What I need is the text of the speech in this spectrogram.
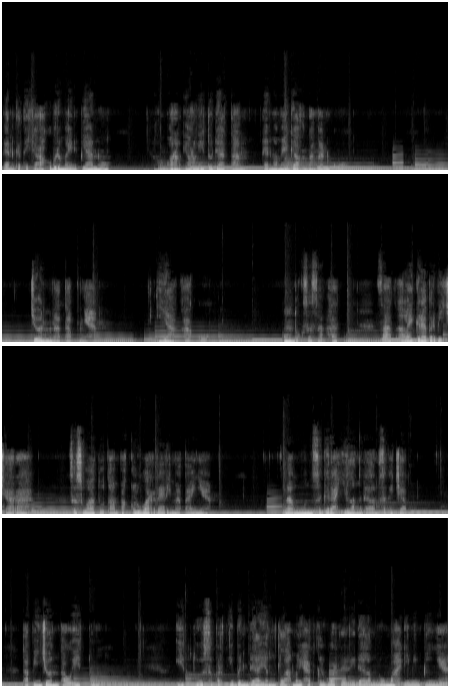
Dan ketika aku bermain piano, orang-orang itu datang dan memegang tanganku. John menatapnya. Ia kaku. Untuk sesaat, saat Allegra berbicara, sesuatu tampak keluar dari matanya. Namun segera hilang dalam sekejap. Tapi John tahu itu. Itu seperti benda yang telah melihat keluar dari dalam rumah di mimpinya.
